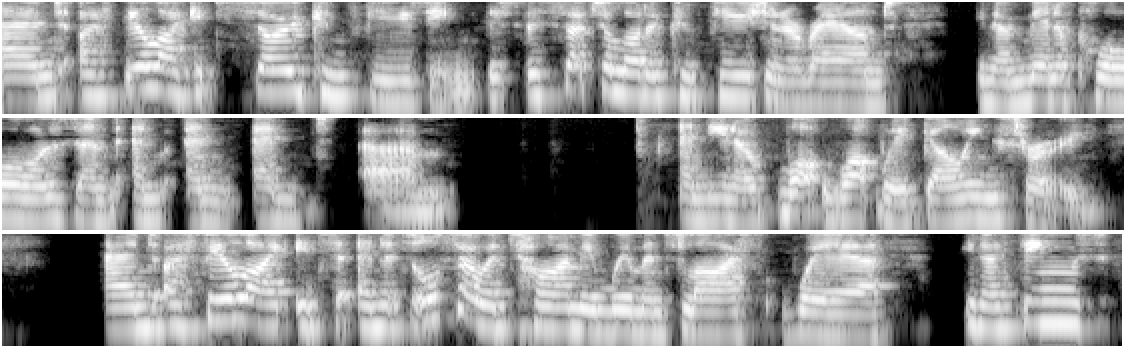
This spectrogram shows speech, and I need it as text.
And I feel like it's so confusing. There's there's such a lot of confusion around, you know, menopause and and and and um, and you know what what we're going through. And I feel like it's, and it's also a time in women's life where, you know, things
